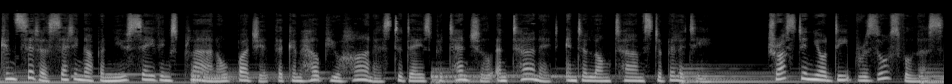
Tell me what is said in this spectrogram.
Consider setting up a new savings plan or budget that can help you harness today's potential and turn it into long term stability. Trust in your deep resourcefulness,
